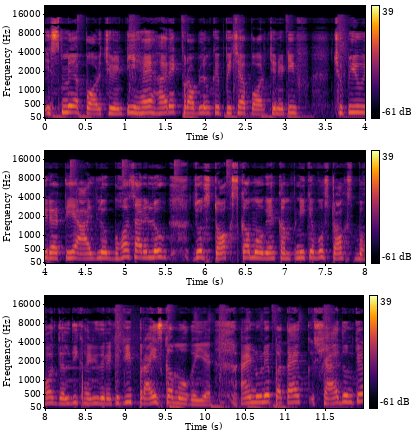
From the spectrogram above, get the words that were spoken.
इसमें अपॉर्चुनिटी है। हर एक प्रॉब्लम के पीछे अपॉर्चुनिटी छुपी हुई रहती है। आज लोग, बहुत सारे लोग जो स्टॉक्स कम हो गए कंपनी के, वो स्टॉक्स बहुत जल्दी खरीद रहे क्योंकि प्राइस कम हो गई है। एंड उन्हें पता है, शायद उनके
